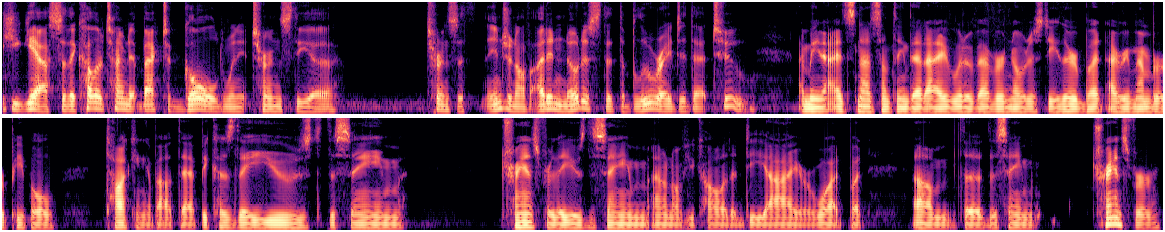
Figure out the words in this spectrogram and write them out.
he yeah so they color timed it back to gold when it turns the uh turns the engine off i didn't notice that the blu-ray did that too I mean, it's not something that I would have ever noticed either, but I remember people talking about that because they used the same transfer. They used the same, I don't know if you call it a DI or what, but um, the, the same transfer,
